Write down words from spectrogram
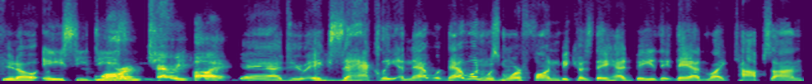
you know ACD. Warrant Cherry Pie. Yeah, dude, exactly. And that that one was more fun because they had bathing, they had like tops on,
